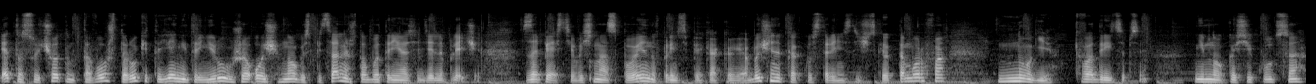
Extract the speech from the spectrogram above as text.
Это с учетом того, что руки-то я не тренирую уже очень много специально, чтобы тренировать отдельно плечи. Запястье 18,5, ну, в принципе, как и обычно, как у среднестатического эктоморфа. Ноги, квадрицепсы немного секутся,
